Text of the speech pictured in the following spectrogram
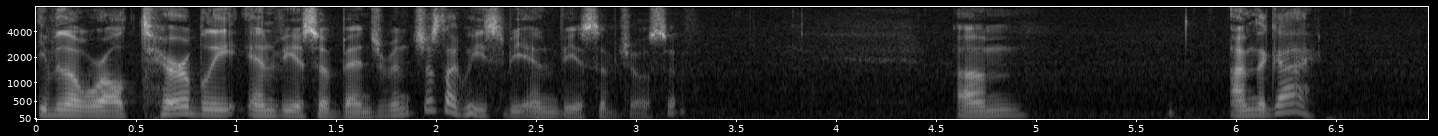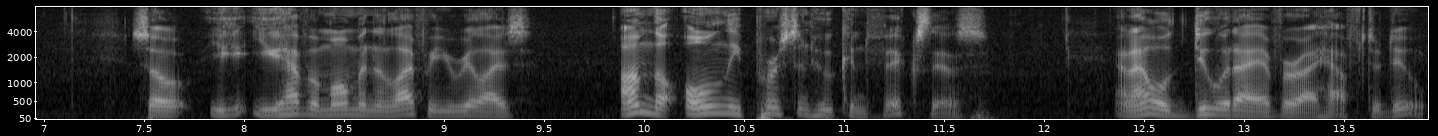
Even though we're all terribly envious of Benjamin, just like we used to be envious of Joseph. Um, I'm the guy. So you you have a moment in life where you realize I'm the only person who can fix this, and I will do whatever I have to do.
